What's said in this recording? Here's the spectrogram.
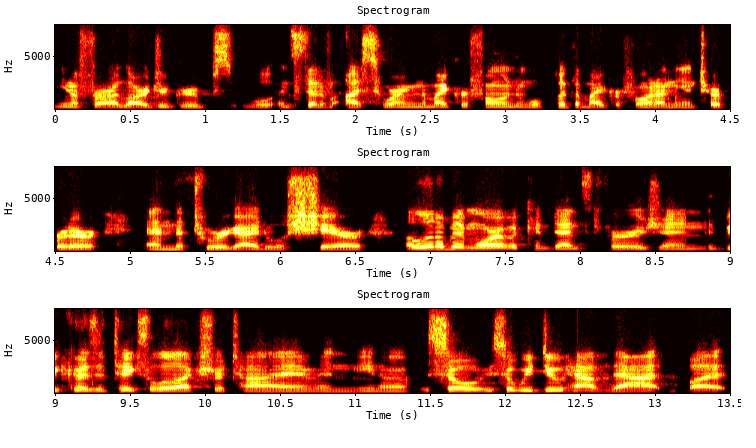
you know, for our larger groups, we'll instead of us wearing the microphone, we'll put the microphone on the interpreter, and the tour guide will share a little bit more of a condensed version because it takes a little extra time, and you know, so so we do have that, but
